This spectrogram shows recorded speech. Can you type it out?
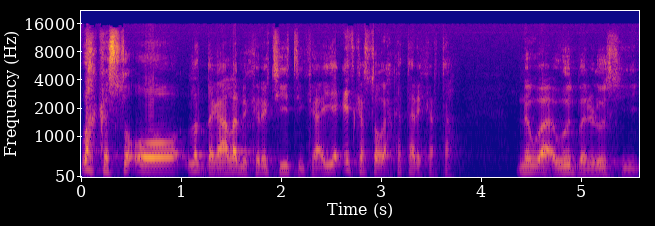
wax kasta oo la dagaalami kara jiitinka iyo cid kasta oo wax ka tari karta. Na waa awood baana loo siiyey.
